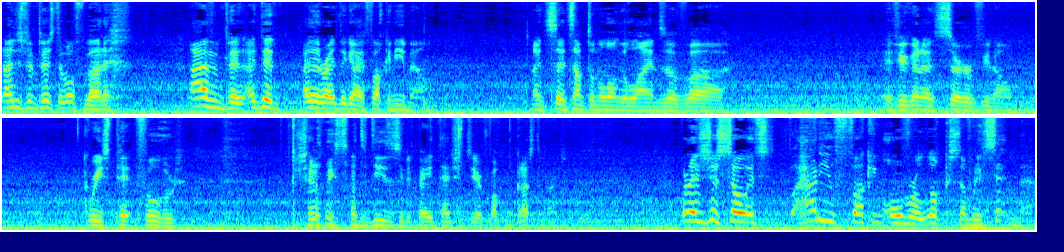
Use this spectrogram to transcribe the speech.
I just been pissed off about it. I haven't pissed. I did. I did write the guy a fucking email. I'd said something along the lines of, uh, if you're gonna serve, you know, grease pit food, you should at least have the decency to pay attention to your fucking customers. But it's just so. It's how do you fucking overlook somebody sitting there?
